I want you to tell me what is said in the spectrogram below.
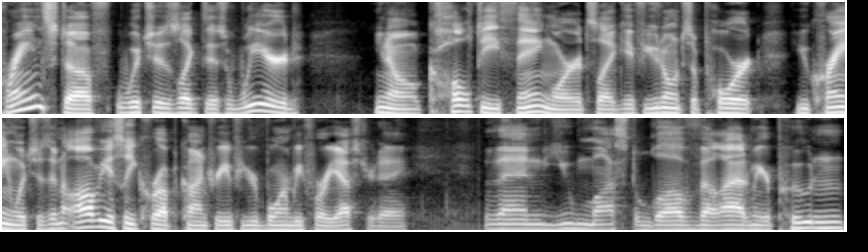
Ukraine stuff, which is like this weird, you know, culty thing where it's like if you don't support Ukraine, which is an obviously corrupt country if you were born before yesterday, then you must love Vladimir Putin.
